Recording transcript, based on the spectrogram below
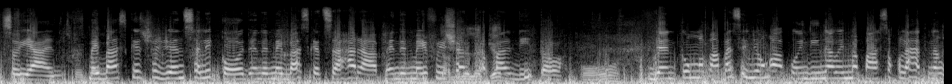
So yan. May basket siya dyan sa likod and then may basket sa harap and then may free lalagyan. kapal dito. Oo. Then kung mapapansin nyo nga po, hindi namin mapasok lahat ng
